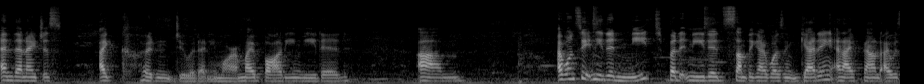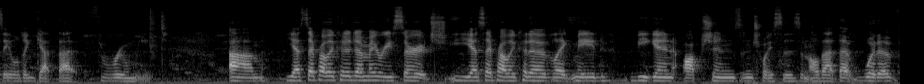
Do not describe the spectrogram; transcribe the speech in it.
and then I just, I couldn't do it anymore. My body needed, um, I won't say it needed meat, but it needed something I wasn't getting. And I found I was able to get that through meat. Um, yes, I probably could have done my research. Yes, I probably could have like made vegan options and choices and all that. That would have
